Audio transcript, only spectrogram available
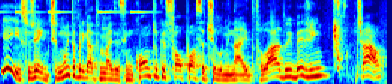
e é isso, gente, muito obrigado por mais esse encontro, que o sol possa te iluminar iluminar aí do outro lado e beijinho. Tchau!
